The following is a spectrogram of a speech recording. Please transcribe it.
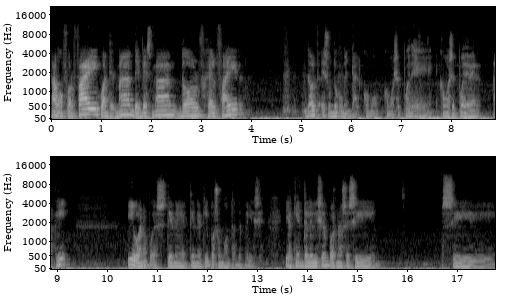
Come for Fight, Wanted Man, The Best Man, Dolph, Hellfire. Dolph es un documental, como, como, se, puede, como se puede ver aquí. Y bueno, pues tiene, tiene aquí pues un montón de pelis. Y aquí en televisión, pues no sé si. Si.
